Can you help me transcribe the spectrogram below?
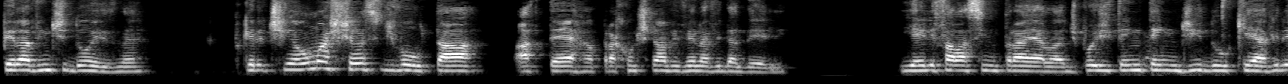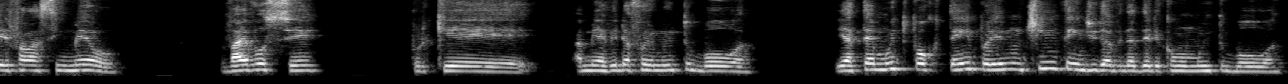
pela 22, né? Porque ele tinha uma chance de voltar à Terra para continuar vivendo a vida dele. E aí ele fala assim para ela, depois de ter entendido o que é a vida, ele fala assim: "Meu, vai você, porque a minha vida foi muito boa". E até muito pouco tempo ele não tinha entendido a vida dele como muito boa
